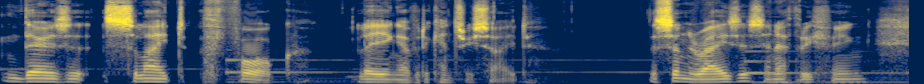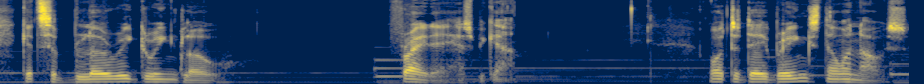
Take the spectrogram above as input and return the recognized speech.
There is a slight fog laying over the countryside. The sun rises and everything gets a blurry green glow. Friday has begun. What the day brings, no one knows.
